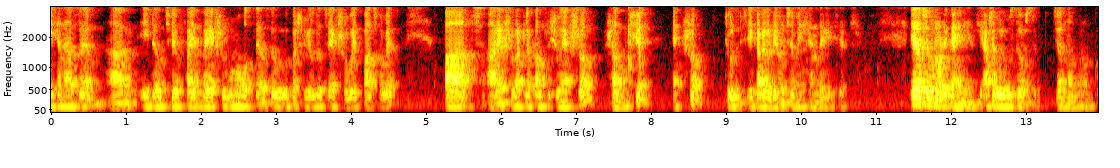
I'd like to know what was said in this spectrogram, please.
এখানে আছে, আর এইটা হচ্ছে ফাইভ বাই একশো গুণ অবস্থায় আছে, ওই পাশে গেলে হচ্ছে একশো বাই পাঁচ হবে। পাঁচ আর একশো কাটলে পাঁচ বিশ একশো, সাত বিশে একশো চল্লিশ। এই কাটাকাটি হচ্ছে আমি এখানে দেখাইছি আর কি। এটা হচ্ছে মোটামুটি কাহিনী আর কি, আশা করি বুঝতে পারছেন। চার নম্বর অঙ্ক।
